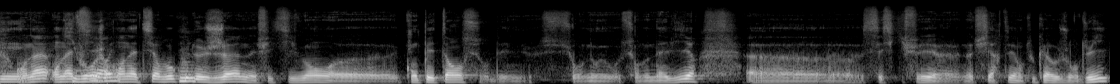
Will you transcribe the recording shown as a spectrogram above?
des on, a, on, attire, on attire beaucoup hmm. de jeunes, effectivement, euh, compétents sur, des, sur, nos, sur nos navires. Euh, c'est ce qui fait euh, notre fierté, en tout cas aujourd'hui.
